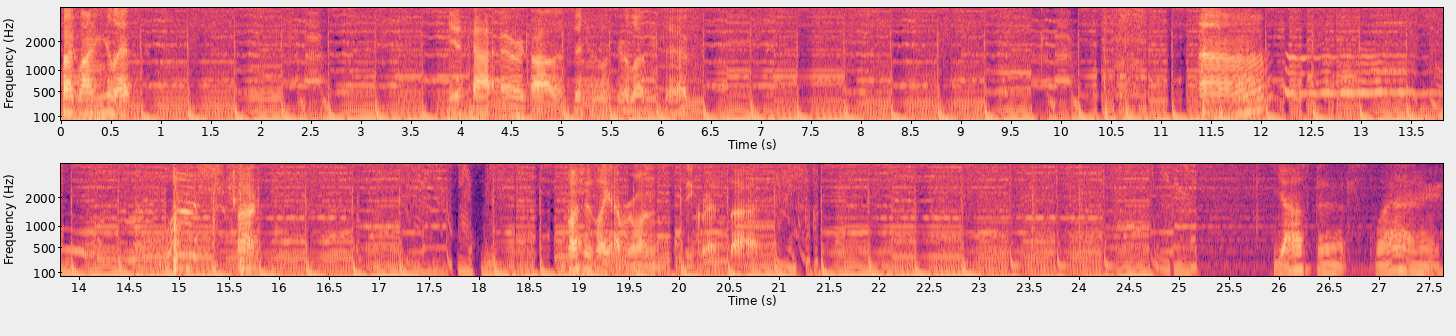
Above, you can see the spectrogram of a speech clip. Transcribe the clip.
Fuck lining your lips. You just got air dry the stitches with your lipstick. Uh, blush. Fuck. Blush is like everyone's secret that. Yes, bitch, slay.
